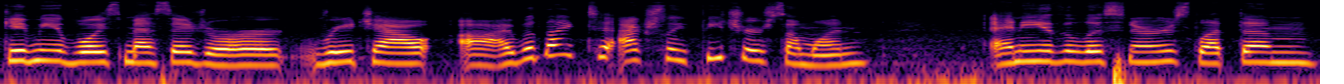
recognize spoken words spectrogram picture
give me a voice message or reach out, I would like to actually feature someone. Any of the listeners, let them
